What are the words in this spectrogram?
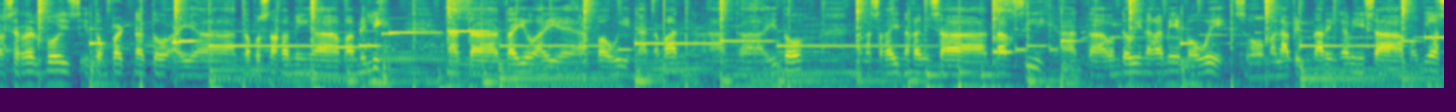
Kaseral Boys, itong part na to ay ah, tapos na kaming ah, mamili. At ah, tayo ay ah, pauwi na naman. At ah, ito nakasakay na kami sa taxi at uh, on na kami pauwi. So malapit na rin kami sa Muñoz.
